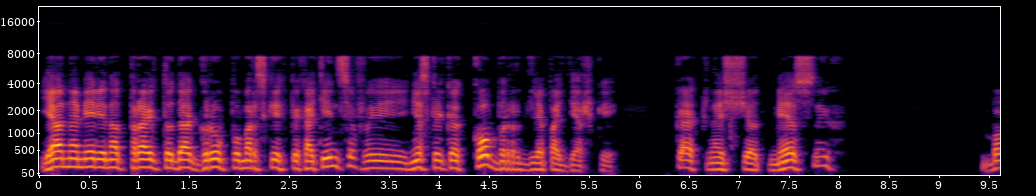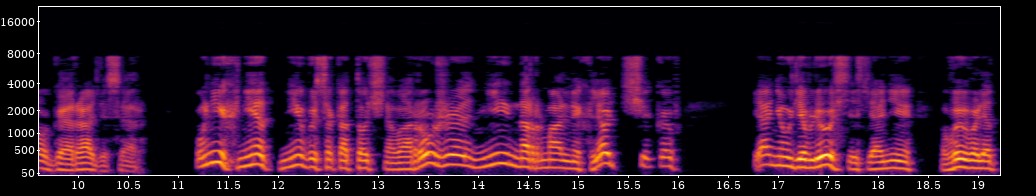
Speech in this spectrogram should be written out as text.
Я намерен отправить туда группу морских пехотинцев и несколько кобр для поддержки. Как насчет местных? Бога ради, сэр. У них нет ни высокоточного оружия, ни нормальных летчиков. Я не удивлюсь, если они вывалят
